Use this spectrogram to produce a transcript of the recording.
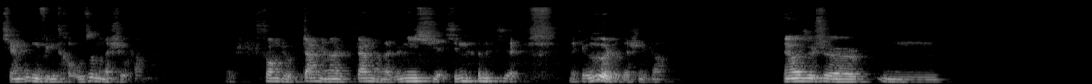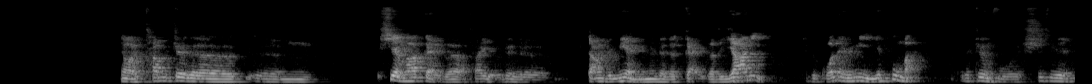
前共匪头子们的手上，双手沾满了沾满了人民血腥的那些那些恶人的身上，然后就是嗯，啊，他们这个嗯宪法改革啊，它有这个当时面临的这个改革的压力，这个国内人民已经不满，这个政府失去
